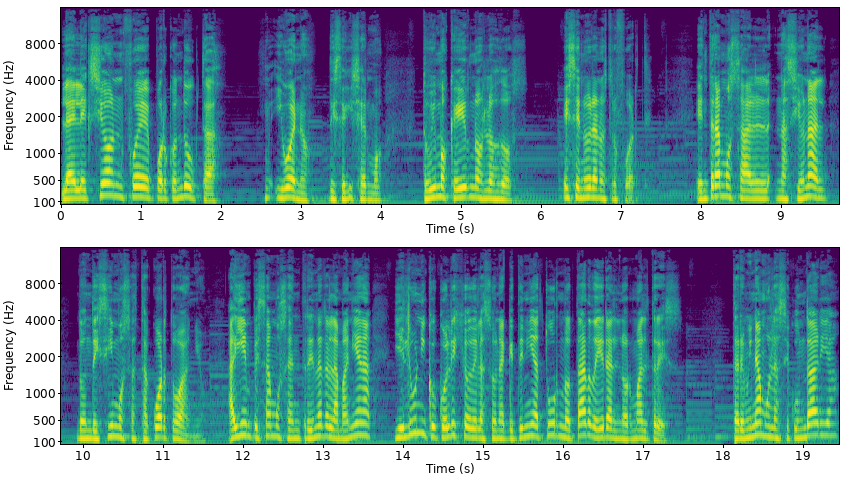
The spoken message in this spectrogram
La elección fue por conducta. Y bueno, dice Guillermo, tuvimos que irnos los dos. Ese no era nuestro fuerte. Entramos al Nacional, donde hicimos hasta cuarto año. Ahí empezamos a entrenar a la mañana y el único colegio de la zona que tenía turno tarde era el Normal 3. Terminamos la secundaria,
